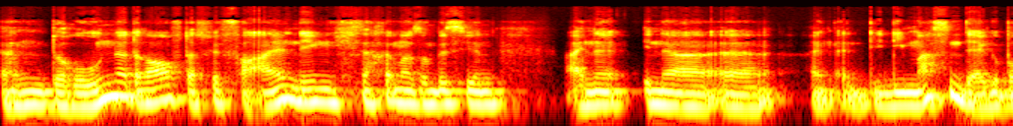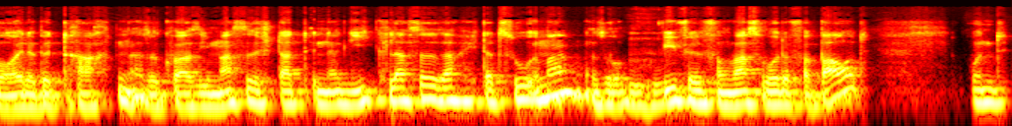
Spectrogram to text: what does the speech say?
ähm, beruhen darauf, dass wir vor allen Dingen, ich sage immer so ein bisschen, eine inner, äh, ein, die, die Massen der Gebäude betrachten, also quasi Masse statt Energieklasse, sage ich dazu immer. Also mhm. wie viel von was wurde verbaut und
